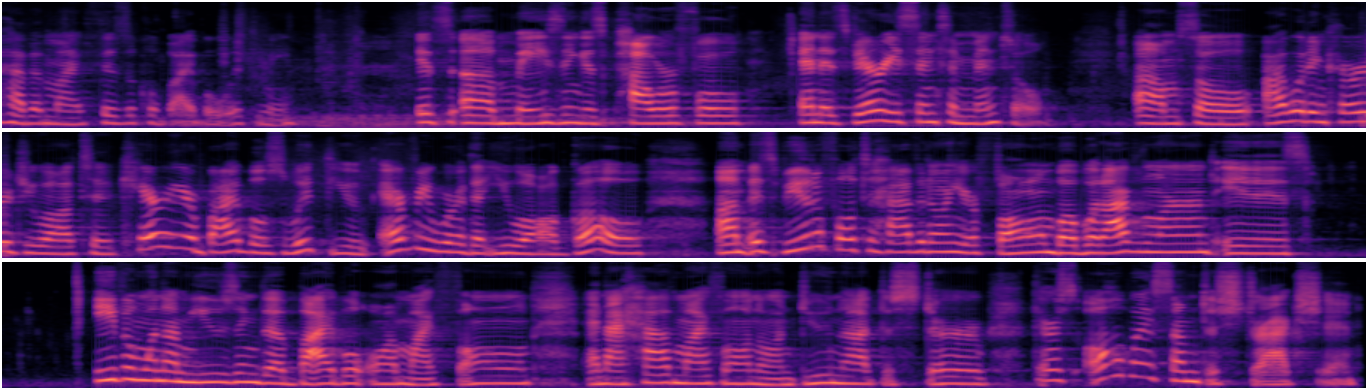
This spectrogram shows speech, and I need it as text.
having my physical Bible with me. It's amazing, it's powerful, and it's very sentimental. Um, so I would encourage you all to carry your Bibles with you everywhere that you all go. Um, it's beautiful to have it on your phone, but what I've learned is even when I'm using the Bible on my phone and I have my phone on do not disturb, there's always some distraction.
